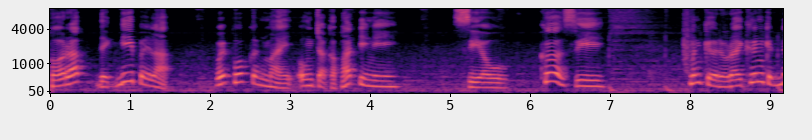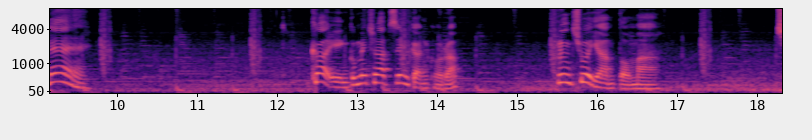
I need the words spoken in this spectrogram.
ขอรับเด็กนี่ไปละ ไว้พบกันใหม่ องค์จักรพรรดินี เซียว เคอร์ซี มันเกิดอะไรขึ้นกันแน่ ข้าเองก็ไม่ทราบเส้นกันขอรับ เครื่องช่วยยามต่อมา เช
